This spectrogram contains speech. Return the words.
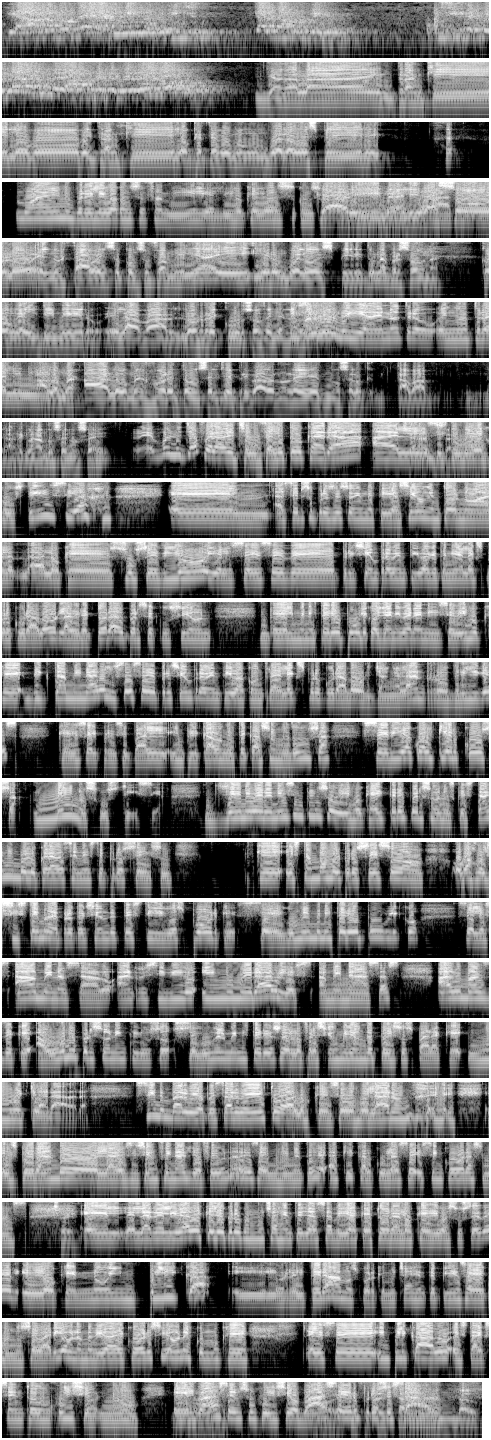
Que haga la frontera, aquí mismo que dicen que hay una frontera. Y si respetamos un pedazo, respetemos el otro. Jan Alain, tranquilo, Bobby, tranquilo, que te vimos en un vuelo de espíritu. Bueno, pero él iba con su familia, él dijo que iba con su Karina, familia. él iba solo, él no estaba con su familia ahí y era un vuelo de espíritu. Una persona con el dinero, el aval, los recursos de Jan no había en otro en otra línea. A lo, a lo mejor entonces el jet privado no le no sé lo que estaba arreglándose, no sé. Eh, bueno, ya fuera de chance, le tocará al sistema de justicia eh, hacer su proceso de investigación en torno a, lo que sucedió y el cese de prisión preventiva que tenía el ex procurador. La directora de persecución del Ministerio Público, Jenny Berenice, dijo que el cese de prisión preventiva contra el ex procurador Jean Alain Rodríguez, que es el principal implicado en este caso Medusa, sería cualquier cosa menos justicia. Jenny Berenice incluso dijo que hay tres personas que están involucradas en este proceso que están bajo el proceso o bajo el sistema de protección de testigos porque, según el Ministerio Público, se les ha amenazado, han recibido innumerables amenazas, además de que a una persona incluso, según el Ministerio, se le ofreció un millón de pesos para que no declarara. Sin embargo, y a pesar de esto, a los que se desvelaron esperando la decisión final, yo fui una de esas, imagínate aquí, calcula cinco horas más. la realidad es que yo creo que mucha gente ya sabía que esto era lo que iba a suceder, lo que no implica y lo reiteramos porque mucha gente piensa que cuando se varía una medida de coerción es como que ese implicado está exento de un juicio. No, él va a hacer su juicio, va a ser procesado.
